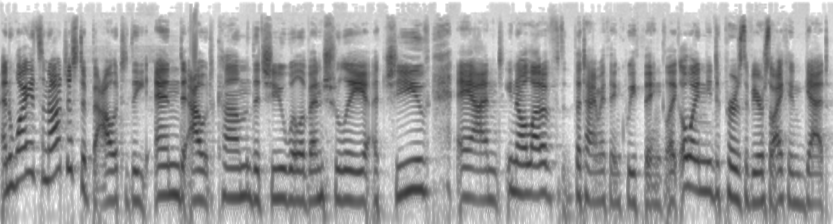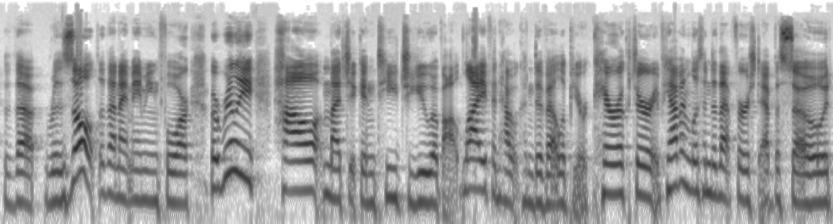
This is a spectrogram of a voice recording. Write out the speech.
and why it's not just about the end outcome that you will eventually achieve. And, you know, a lot of the time I think we think, like, oh, I need to persevere so I can get the result that I'm aiming for, but really how much it can teach you about life and how it can develop your character. If you haven't listened to that first episode,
